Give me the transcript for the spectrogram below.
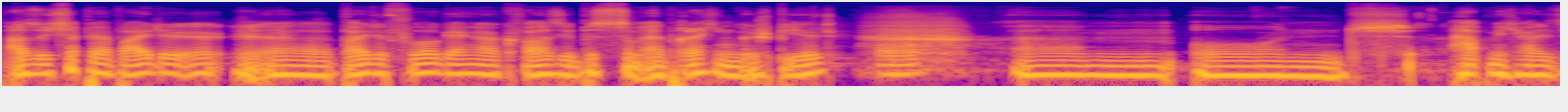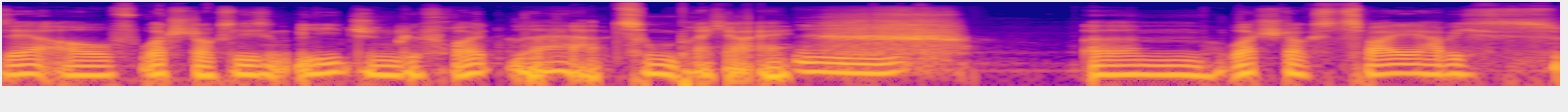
Also ich habe ja beide, äh, beide Vorgänger quasi bis zum Erbrechen gespielt. Ähm, und habe mich halt sehr auf Watch Dogs Legion gefreut. Bäh, Zungenbrecher, ey. Mhm. Ähm, Watch Dogs 2 habe ich,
